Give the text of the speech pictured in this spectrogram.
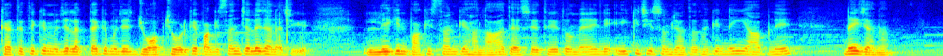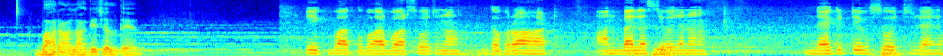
کہتے تھے کہ مجھے لگتا ہے کہ مجھے جاب چھوڑ کے پاکستان چلے جانا چاہیے لیکن پاکستان کے حالات ایسے تھے تو میں انہیں ایک ہی چیز سمجھاتا تھا کہ نہیں آپ نے نہیں جانا بہرحال آگے چلتے ہیں ایک بات کو بار بار سوچنا گھبراہٹ ان بیلنس ہو جانا نیگیٹو سوچ رہنا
